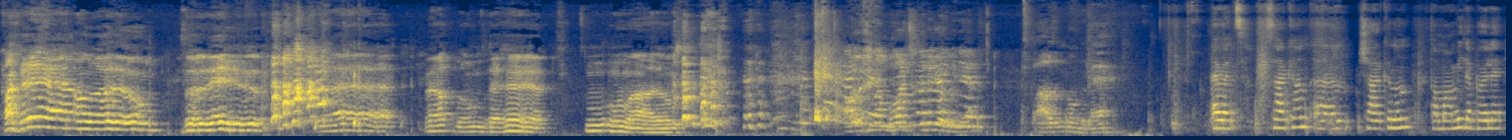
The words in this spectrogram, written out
Kahve alırım Söylerim Rabbim be Umarım Ağzından buhar çıktığını gördüm ya. Ağzım dondu be. Evet, Serkan e, şarkının tamamıyla böyle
